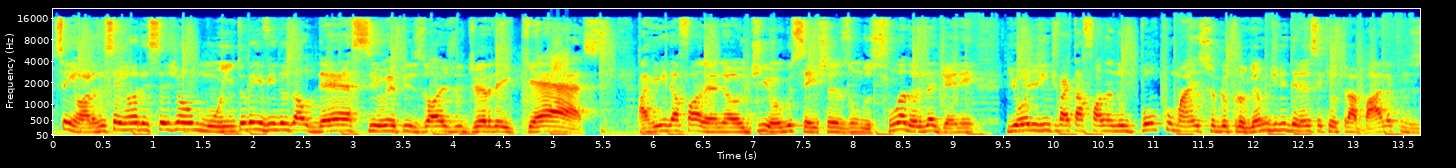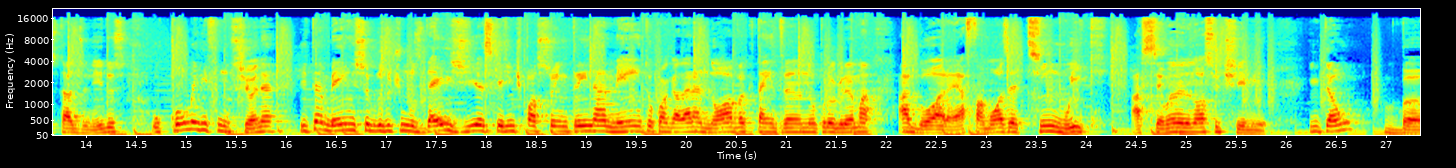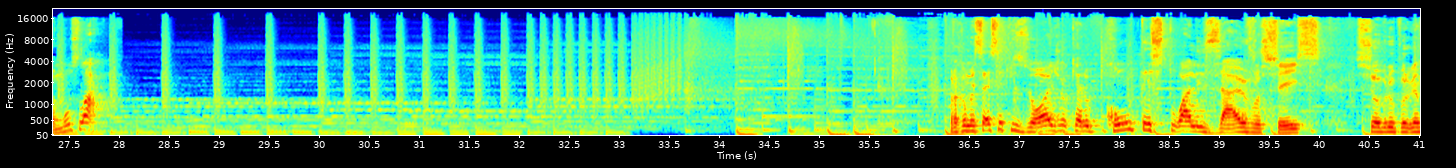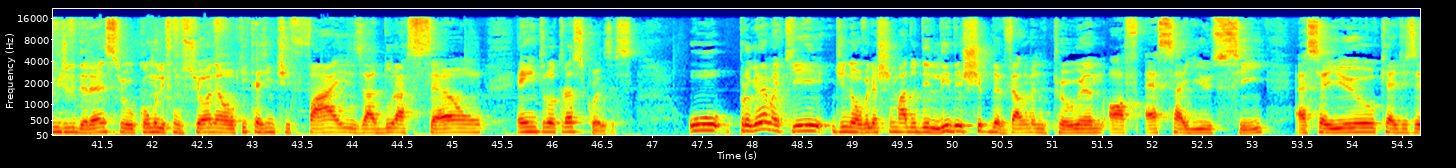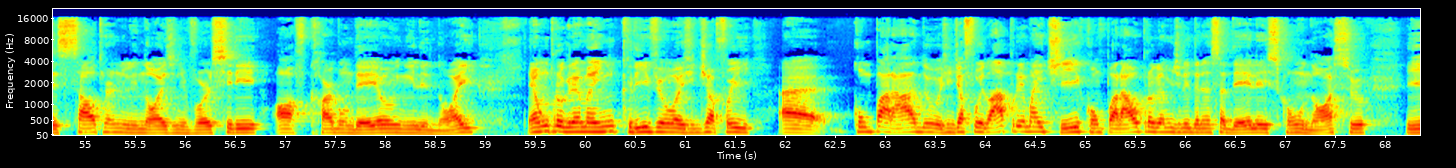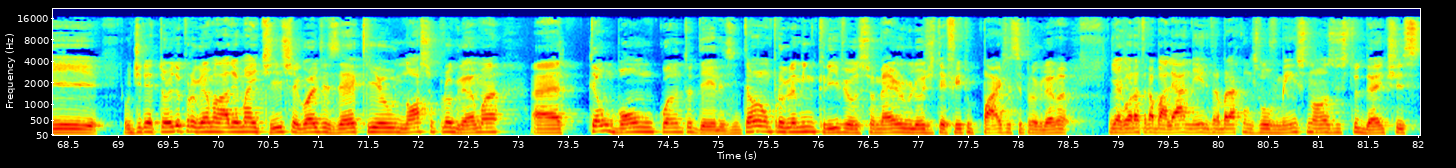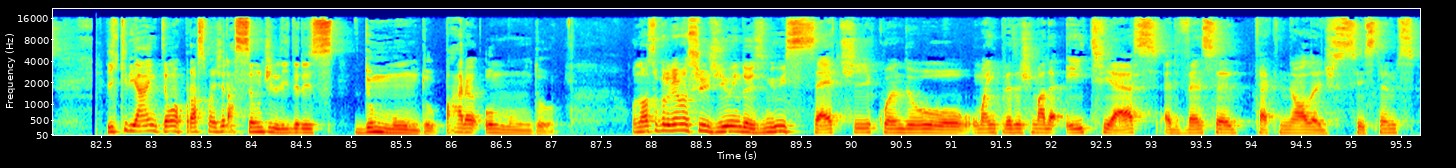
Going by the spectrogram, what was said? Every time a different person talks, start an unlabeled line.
Senhoras e senhores, sejam muito bem-vindos ao décimo episódio do Journeycast. Aqui ainda falando é o Diogo Seixas, um dos fundadores da Journey, e hoje a gente vai estar falando um pouco mais sobre o programa de liderança que eu trabalho aqui nos Estados Unidos, o como ele funciona e também sobre os últimos 10 dias que a gente passou em treinamento com a galera nova que está entrando no programa agora, é a famosa Team Week, a semana do nosso time. Então, vamos lá! Para começar esse episódio, eu quero contextualizar vocês sobre o programa de liderança, como ele funciona, o que, que a gente faz, a duração, entre outras coisas. O programa aqui, de novo, ele é chamado de Leadership Development Program of SIUC. SIU quer dizer Southern Illinois University of Carbondale, em Illinois. É um programa incrível, a gente já foi uh, comparado, a gente já foi lá para o MIT comparar o programa de liderança deles com o nosso e o diretor do programa lá do MIT chegou a dizer que o nosso programa é tão bom quanto deles. Então é um programa incrível, eu sou mega orgulhoso de ter feito parte desse programa e agora trabalhar nele, trabalhar com desenvolvimento nossos estudantes e criar então a próxima geração de líderes do mundo, para o mundo. O nosso programa surgiu em 2007, quando uma empresa chamada ATS, Advanced Technology Systems,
